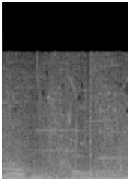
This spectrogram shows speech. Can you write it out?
Double kill.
